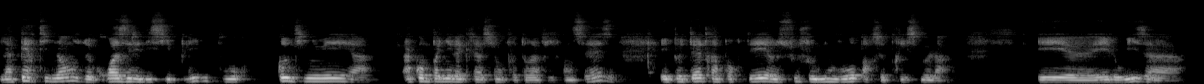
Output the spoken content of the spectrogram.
la pertinence de croiser les disciplines pour continuer à accompagner la création de photographie française et peut-être apporter un souffle nouveau par ce prisme-là. Et euh, Héloïse a...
